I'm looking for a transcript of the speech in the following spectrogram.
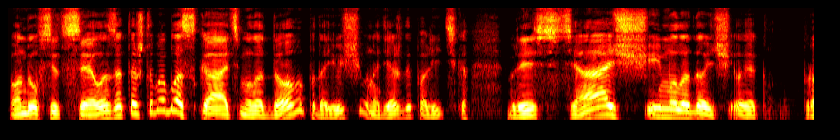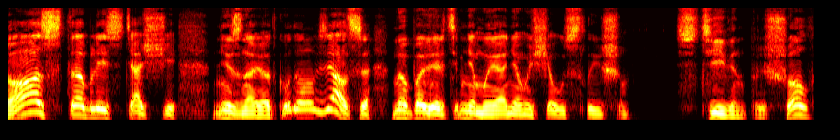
Он был всецело за то, чтобы обласкать молодого, подающего надежды политика. Блестящий молодой человек, просто блестящий. Не знаю, откуда он взялся, но, поверьте мне, мы о нем еще услышим. Стивен пришел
